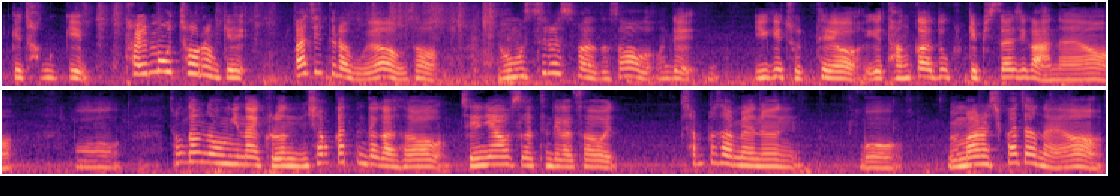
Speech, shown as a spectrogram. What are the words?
이렇게 자꾸 이렇게 탈모처럼 이렇게 빠지더라고요. 그래서 너무 스트레스 받아서 근데 이게 좋대요. 이게 단가도 그렇게 비싸지가 않아요. 뭐 청담동이나 그런 샵 같은 데 가서 제니하우스 같은 데 가서 샴푸 사면은 뭐 몇만 원씩 하잖아요.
